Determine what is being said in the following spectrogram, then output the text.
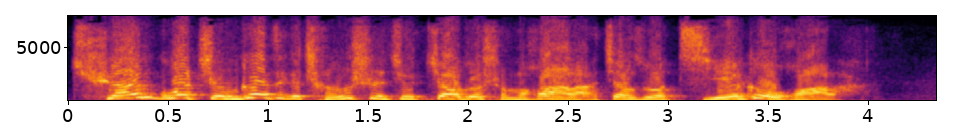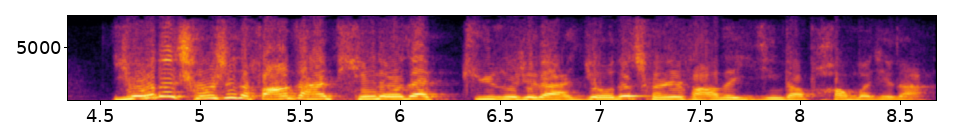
全国整个这个城市就叫做什么化了？叫做结构化了。有的城市的房子还停留在居住阶段，有的城市房子已经到泡沫阶段。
